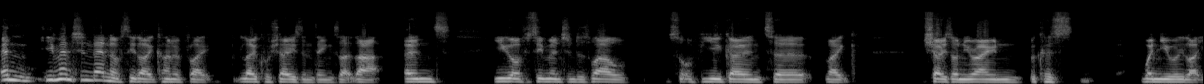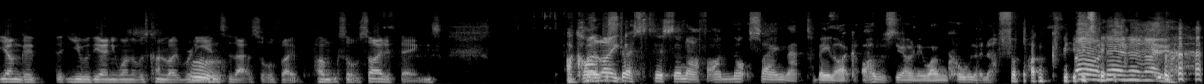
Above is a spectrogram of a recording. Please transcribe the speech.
and you mentioned then obviously like kind of like local shows and things like that and you obviously mentioned as well sort of you going to like shows on your own because when you were like younger that you were the only one that was kind of like really hmm. into that sort of like punk sort of side of things. I can't like, stress this enough. I'm not saying that to be like I was the only one cool enough for punk music. Oh no, no, no,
